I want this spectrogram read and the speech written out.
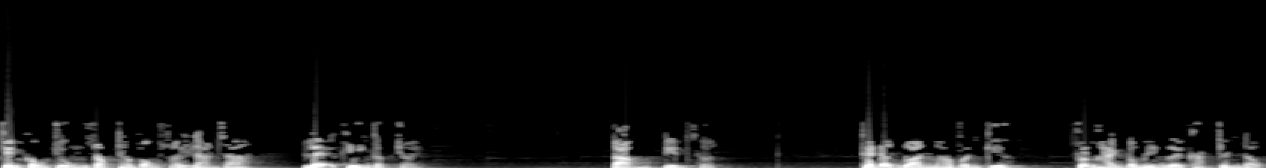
Trên không trung dọc theo vòng xoáy lan ra, lệ khí ngập trời. Tám tiên sơn. Thế được đoàn ma vân kia Phương Hành và mấy người khác chấn động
